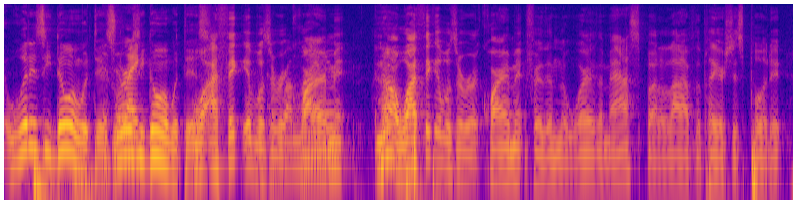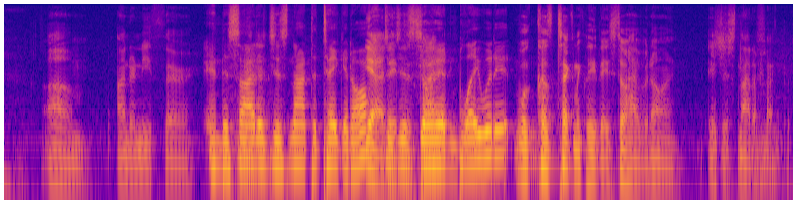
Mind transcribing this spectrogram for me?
what is he doing with this? Is it Where is like- he going with this? Well, I think it was a reminder? requirement. No, well, I think it was a requirement for them to wear the mask, but a lot of the players just pulled it um, underneath their. and decided just not to take it off Yeah, to they just go ahead and play with it. Well, because technically they still have it on. It's just not effective.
